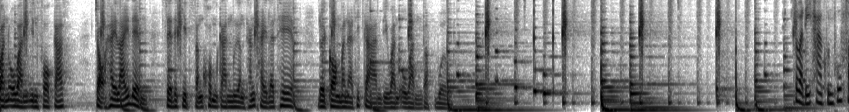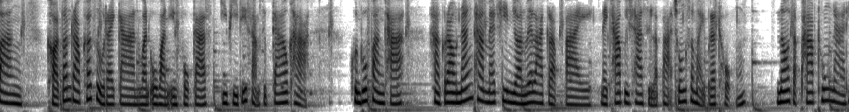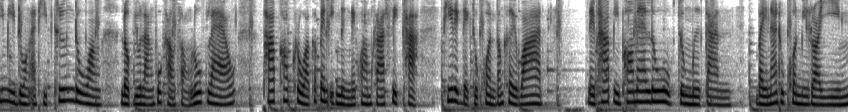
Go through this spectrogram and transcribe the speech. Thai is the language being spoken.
101 In Focus เจาะไฮไลท์เด่น เศรษฐกิจสังคมการเมืองทั้งไทยและเทศโดยกองบรรณาธิการ The101.world วัสดีค่ะคุณผู้ฟัง ขอต้อนรับเข้าสู่รายการ101 In Focus EP ที่ 39 ค่ะ คุณผู้ฟังคะ หากเรานั่ง time machine ย้อนเวลากลับไป ในคาบวิชาศิลปะช่วงสมัยประถม นอกจากภาพทุ่งนาที่มีดวงอาทิตย์ครึ่งดวง หลบอยู่หลังภูเขาสองลูกแล้ว ภาพครอบครัวก็เป็นอีกหนึ่งในความคลาสสิกค่ะ ที่เด็กๆ ทุกคนต้องเคยวาด ในภาพมีพ่อแม่ลูกจุงมือกัน ใบหน้าทุกคนมีรอยยิ้ม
